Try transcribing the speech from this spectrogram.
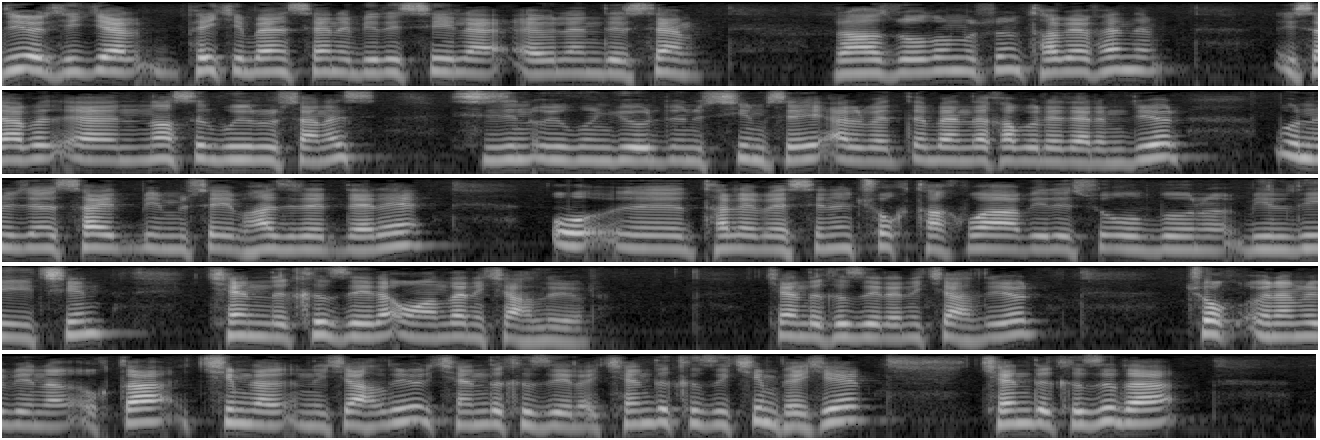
Diyor ki gel peki ben seni birisiyle evlendirsem razı olur musun? Tabi efendim isabet e, nasıl buyurursanız sizin uygun gördüğünüz kimseyi elbette ben de kabul ederim diyor. Bunun üzerine Said bin Müseyyib Hazretleri o e, talebesinin çok takva birisi olduğunu bildiği için kendi kızıyla o anda nikahlıyor. Kendi kızıyla nikahlıyor. Çok önemli bir nokta. Kimle nikahlıyor? Kendi kızıyla. Kendi kızı kim peki? Kendi kızı da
